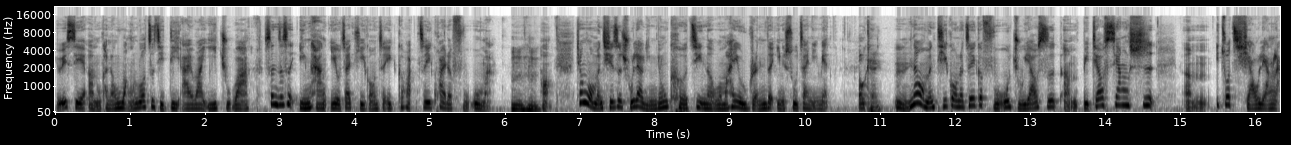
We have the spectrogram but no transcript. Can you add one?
有一些嗯可能网络自己 DIY 遗嘱啊，甚至是银行也有在提供这一块这一块的服务嘛。嗯哼，好，像我们其实除了引用科技呢，我们还有人的因素在里面。OK，嗯，那我们提供的这个服务主要是嗯比较像是嗯一座桥梁啦，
